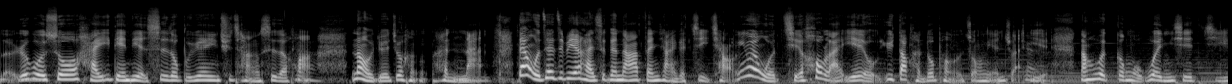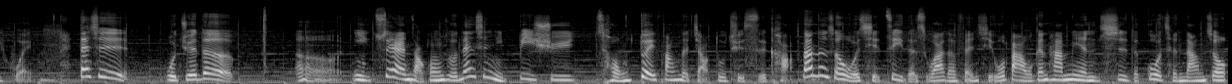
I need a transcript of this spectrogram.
了，如果说还一点点事都不愿意去尝试的话，那我觉得就很很难。但我在这边还是跟大家分享一个技巧，因为我其实后来也有遇到很多朋友中年转业，然后会跟我问一些机会，但是我觉得。呃，你虽然找工作，但是你必须从对方的角度去思考。那那时候我写自己的 SWOT 分析，我把我跟他面试的过程当中，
